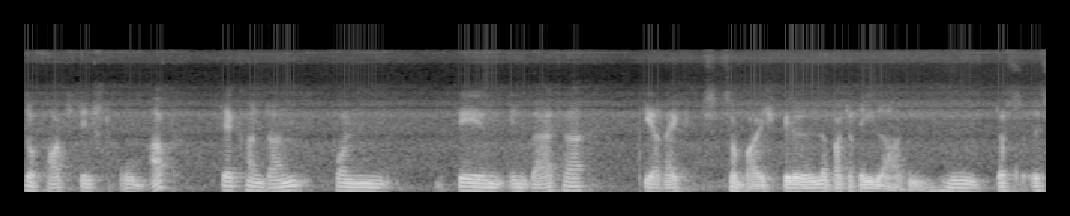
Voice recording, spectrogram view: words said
sofort den Strom ab. Der kann dann von dem Inverter direkt zum Beispiel eine Batterie laden. Das ist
